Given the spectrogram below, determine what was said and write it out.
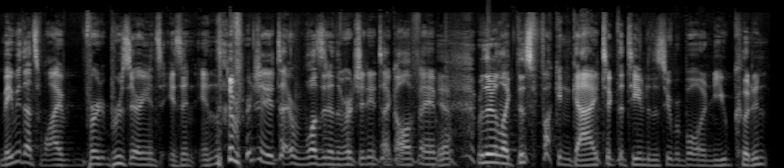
Maybe that's why Bruce Arians isn't in the Virginia Tech or wasn't in the Virginia Tech Hall of Fame. Yeah. Where they're like, this fucking guy took the team to the Super Bowl and you couldn't.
